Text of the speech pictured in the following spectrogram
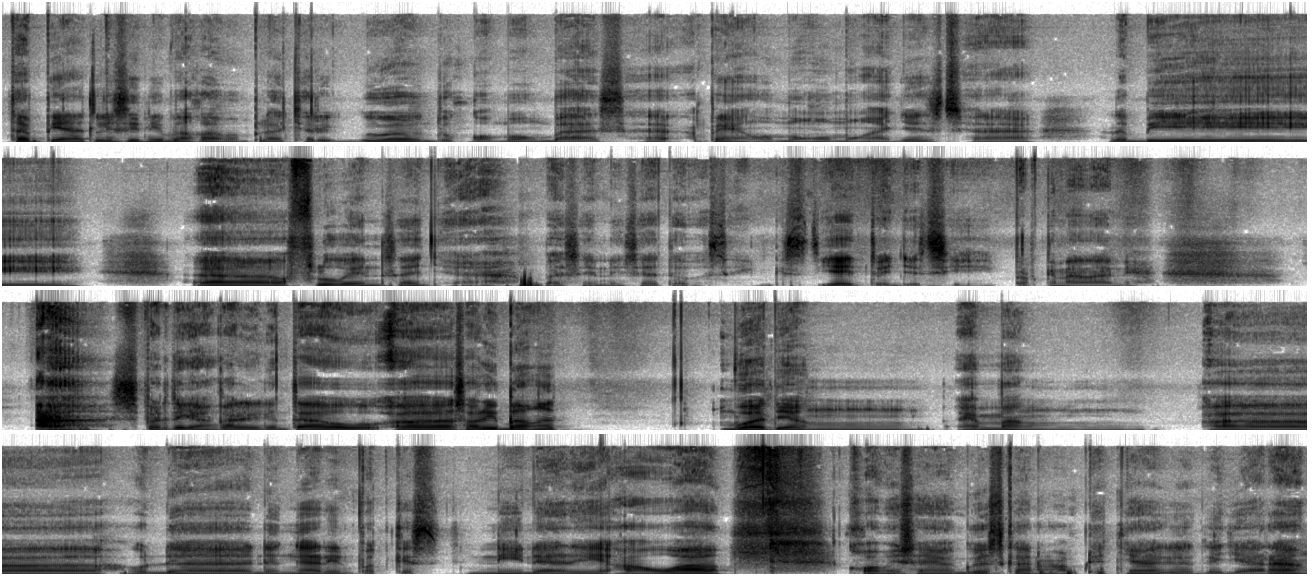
Tapi at least ini bakal mempelajari gue untuk ngomong bahasa Apa ya ngomong-ngomong aja secara lebih uh, fluent saja Bahasa Indonesia atau bahasa Inggris. Ya itu aja sih perkenalannya. Ah seperti yang kalian tahu uh, Sorry banget buat yang emang uh, udah dengerin podcast ini dari awal kalau misalnya gue sekarang update-nya agak-agak jarang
